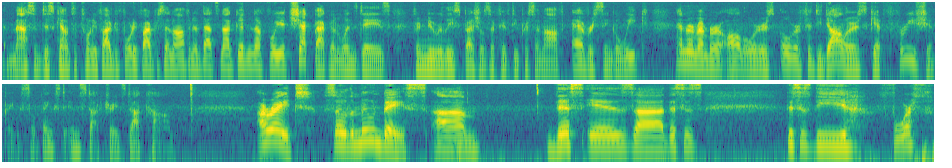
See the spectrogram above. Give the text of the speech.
at massive discounts of 25 to 45% off. And if that's not good enough for you, check back on Wednesdays for new release specials at 50% off every single week. And remember, all orders over $50 get free shipping. So thanks to instocktrades.com. All right, so the moon base. Um, this is uh, this is this is the fourth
